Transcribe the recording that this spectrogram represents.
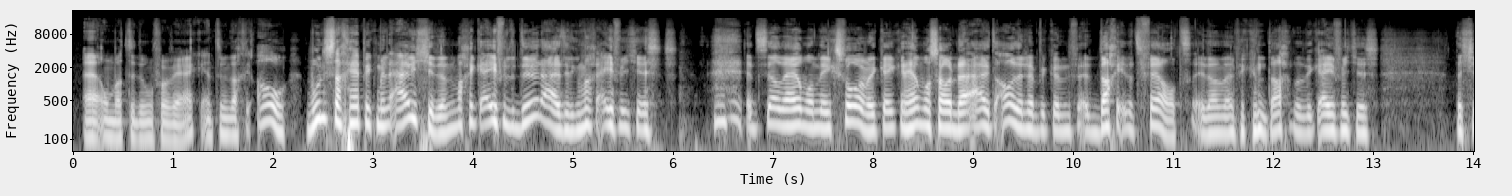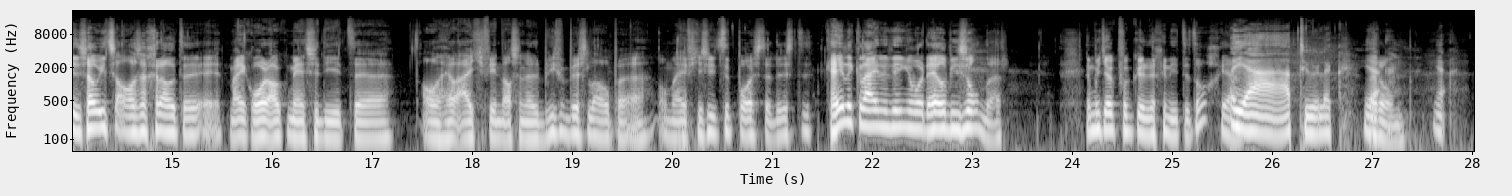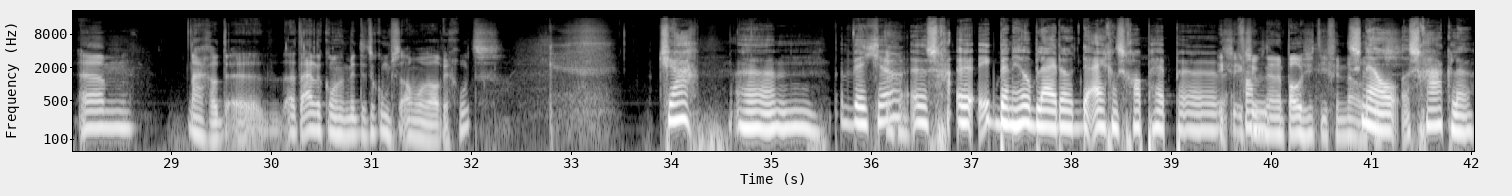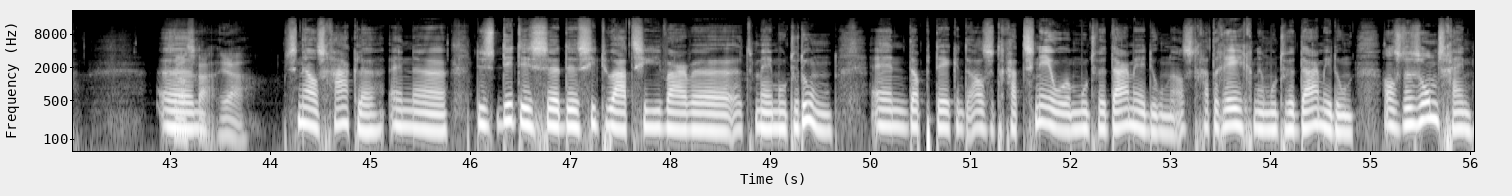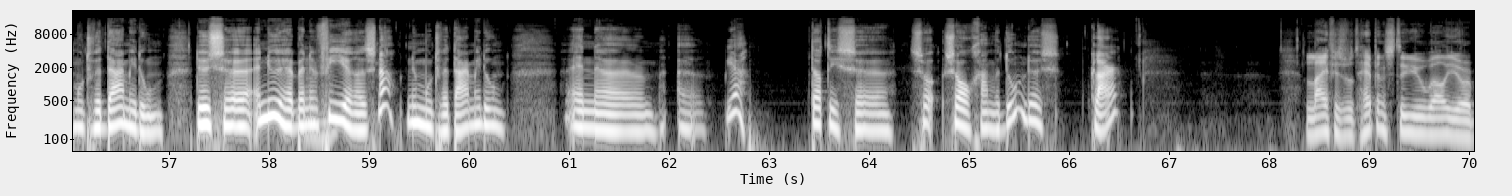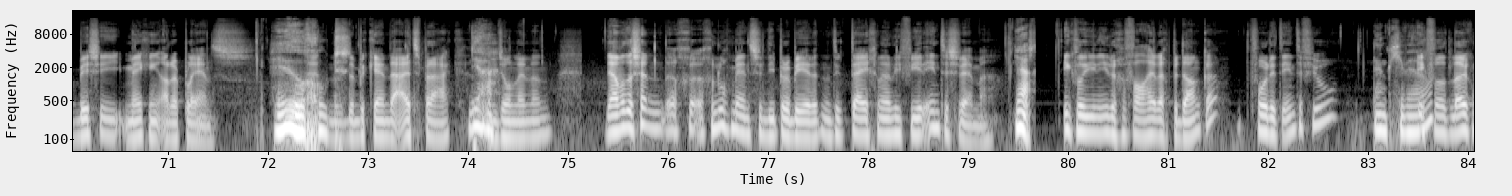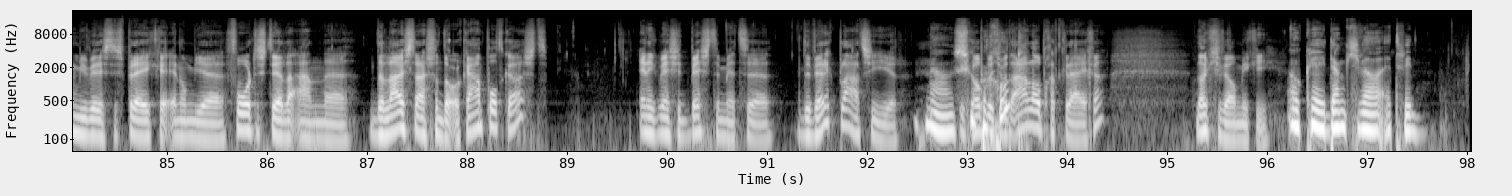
om wat te doen voor werk. En toen dacht ik, oh, woensdag heb ik mijn uitje, dan mag ik even de deur uit en ik mag eventjes... Het stelde helemaal niks voor me. Ik keek er helemaal zo naar uit. Oh, dan heb ik een, een, dag in het veld. En dan heb ik een dag dat ik eventjes... Dat je zoiets al als een grote... Maar ik hoor ook mensen die het al een heel uitje vinden als ze naar de brievenbus lopen uh, om eventjes iets te posten. Dus de hele kleine dingen worden heel bijzonder. Daar moet je ook van kunnen genieten, toch? Ja, ja tuurlijk. Ja. Waarom? Ja. Um, nou goed, uh, uiteindelijk komt het met de toekomst allemaal wel weer goed. Tja, um, weet je, uh, ik ben heel blij dat ik de eigenschap heb ik, ik van naar een positieve noot. snel schakelen. Snel ehm, scha ja snel schakelen. En uh, dus dit is uh, de situatie waar we het mee moeten doen. En dat betekent als het gaat sneeuwen, moeten we het daarmee doen. Als het gaat regenen, moeten we het daarmee doen. Als de zon schijnt, moeten we het daarmee doen. Dus, uh, en nu hebben we een virus. Nou, nu moeten we het daarmee doen. En ja, dat is, zo, zo gaan we het doen dus. Klaar. Life is what happens to you while you're busy making other plans. Heel goed. De, bekende uitspraak van John Lennon. Ja, want er zijn genoeg mensen die proberen het natuurlijk tegen een rivier in te zwemmen. Ja. Dus ik wil je in ieder geval heel erg bedanken voor dit interview. Dankjewel. Ik vond het leuk om je weer eens te spreken en om je voor te stellen aan uh, de luisteraars van de Orkaan Podcast. En ik wens je het beste met uh, de werkplaatsen hier. Nou, Ik hoop dat je wat aanloop gaat krijgen. Dankjewel, Mickey. Oké, dankjewel, Edwin.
